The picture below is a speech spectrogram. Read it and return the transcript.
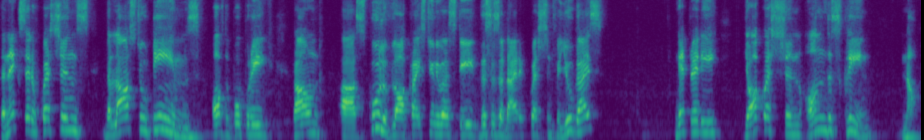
The next set of questions, the last two teams of the Potpourri round, uh, School of Law, Christ University. This is a direct question for you guys. Get ready. Your question on the screen now.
